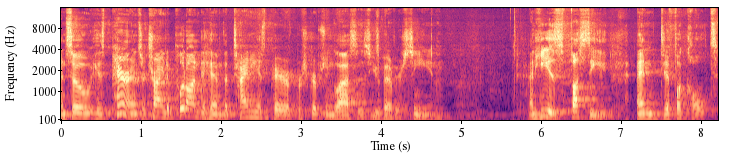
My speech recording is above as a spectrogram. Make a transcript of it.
And so his parents are trying to put onto him the tiniest pair of prescription glasses you've ever seen. And he is fussy and difficult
